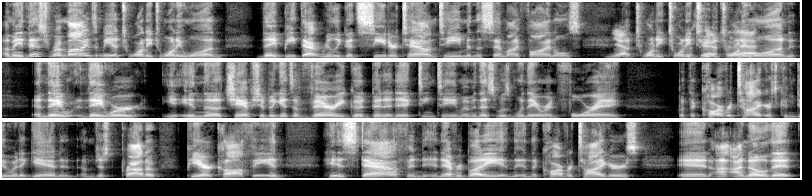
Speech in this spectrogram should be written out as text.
I mean, this reminds me of 2021. They beat that really good Cedartown team in the semifinals, Yep. uh, 2022 to for that. 21, and they they were in the championship against a very good Benedictine team. I mean, this was when they were in 4A, but the Carver Tigers can do it again, and I'm just proud of Pierre Coffey and his staff and, and everybody in the, in the Carver Tigers. And I, I know that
